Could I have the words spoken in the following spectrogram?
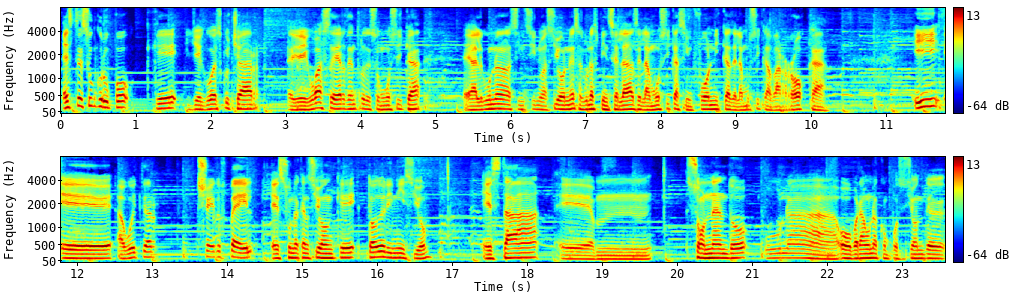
este es un grupo que llegó a escuchar, eh, llegó a hacer dentro de su música algunas insinuaciones, algunas pinceladas de la música sinfónica, de la música barroca. Y A Winter Shade of Pale es una canción que todo el inicio está eh, mm, sonando una obra, una composición de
